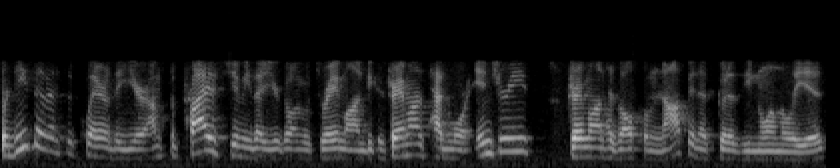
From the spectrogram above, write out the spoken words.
For defensive player of the year, I'm surprised, Jimmy, that you're going with Draymond because Draymond's had more injuries. Draymond has also not been as good as he normally is.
